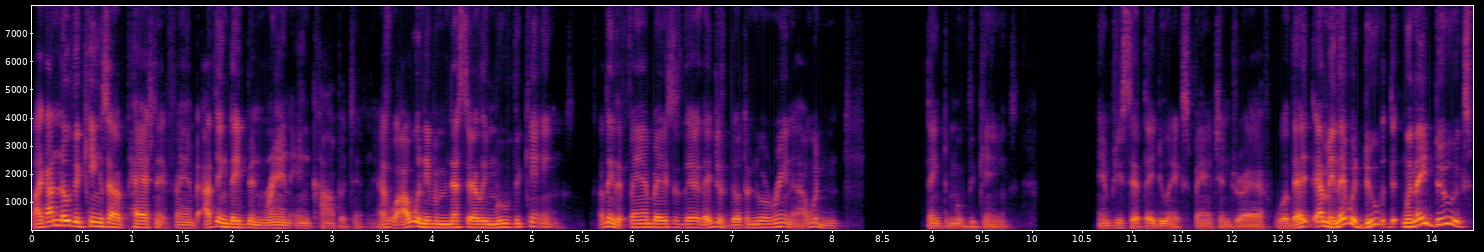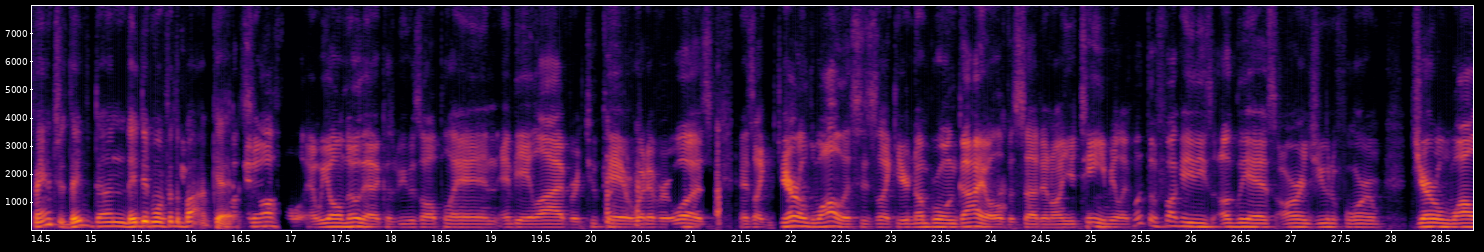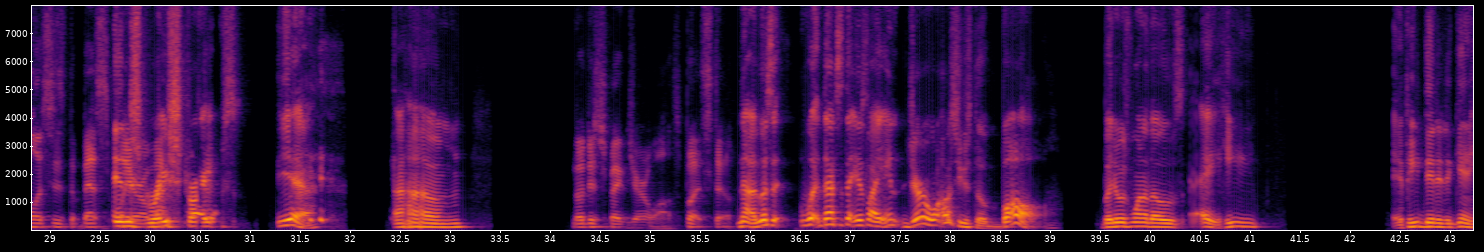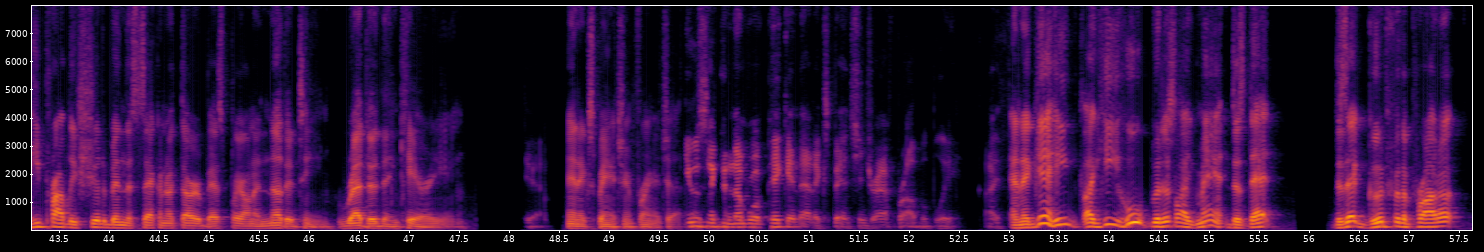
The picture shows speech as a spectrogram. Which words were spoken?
like I know the Kings have a passionate fan. But I think they've been ran incompetently. That's why I wouldn't even necessarily move the Kings. I think the fan base is there. They just built a new arena. I wouldn't think to move the Kings. MG said they do an expansion draft. Well, they I mean they would do when they do expansion. They've done. They did one for the Bobcats. fucking And we all know that because we was all playing NBA Live or 2K or whatever it was. And it's like Gerald Wallace is like your number one guy all of a sudden on your team. You're like, what the fuck are these ugly ass orange uniform? Gerald Wallace is the best player. In my- race stripes. Yeah. um. No disrespect, Gerald Wallace, but still. No, listen. What that's the thing. It's like and Gerald Wallace used to ball, but it was one of those. Hey, he. If he did it again, he probably should have been the second or third best player on another team rather than carrying. Yeah. an expansion franchise. He was like the number one pick in that expansion draft, probably. I think. And again, he like he hooped, but it's like, man, does that does that good for the product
